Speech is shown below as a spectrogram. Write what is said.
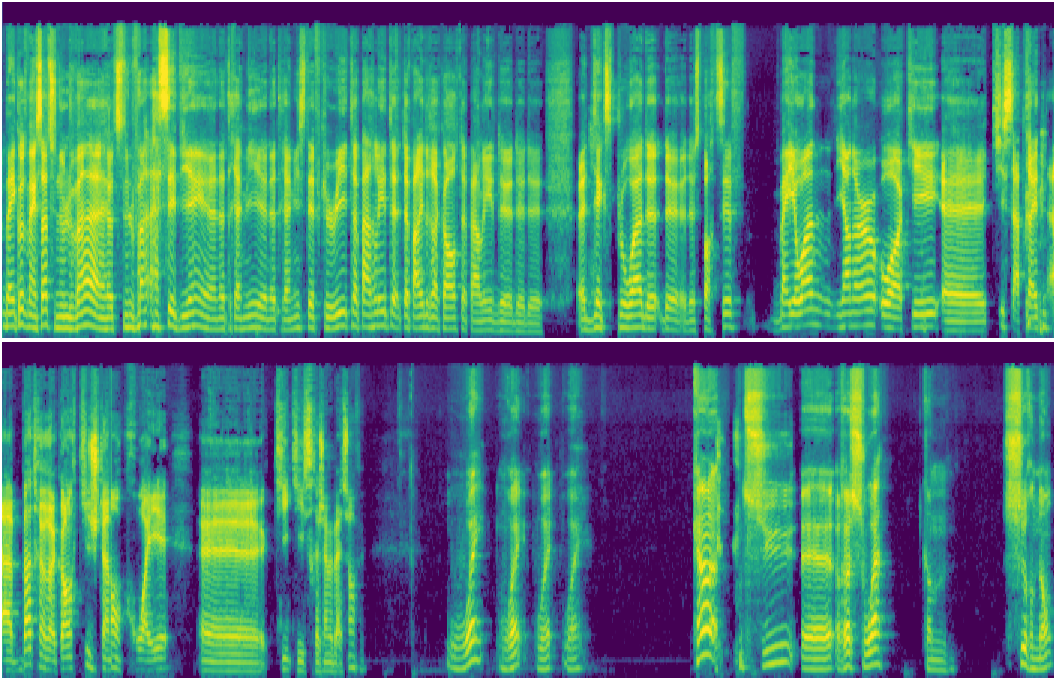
Ben écoute, Vincent, tu nous le vends, euh, tu nous le vends assez bien, euh, notre ami, euh, notre ami Steph Curry. Tu as parlé, as parlé de records, tu as parlé de, de, d'exploits de, de, de, sportifs. Ben, il y en a un au hockey qui s'apprête à battre un record qui, justement, on croyait euh, qui, qui serait jamais battu, en fait. Ouais, ouais, ouais, ouais. Quand tu reçois comme surnom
